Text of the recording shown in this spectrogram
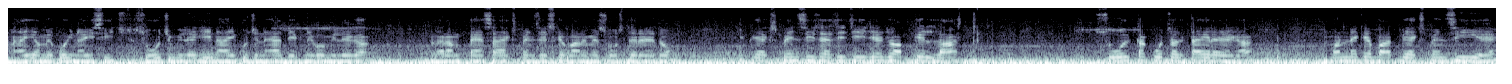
ना ही हमें कोई नई सोच मिलेगी, ना ही कुछ नया देखने को मिलेगा। अगर हम पैसा एक्सपेंसेस के बारे में सोचते रहे तो। क्योंकि एक्सपेंसिस ऐसी चीज़ है जो आपके लास्ट सोल तक वो चलता ही रहेगा। मरने के बाद भी एक्सपेंस ही है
